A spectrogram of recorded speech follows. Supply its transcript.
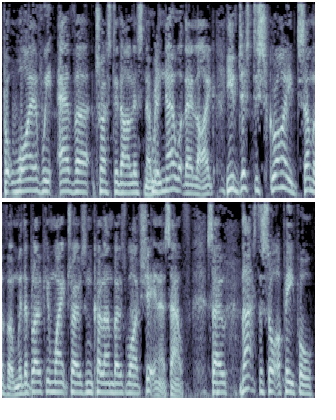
But why have we ever trusted our listener? We know what they're like. You've just described some of them with a bloke in Waitrose and Columbo's wife shitting herself. So that's the sort of people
